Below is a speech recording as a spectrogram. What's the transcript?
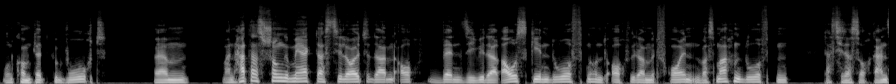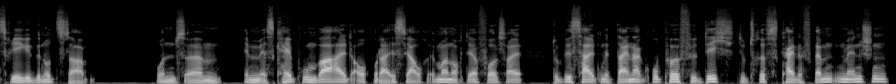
und komplett gebucht. Ähm, man hat das schon gemerkt, dass die Leute dann auch, wenn sie wieder rausgehen durften und auch wieder mit Freunden was machen durften, dass sie das auch ganz rege genutzt haben. Und ähm, im Escape Room war halt auch, oder ist ja auch immer noch der Vorteil, du bist halt mit deiner Gruppe für dich, du triffst keine fremden Menschen.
